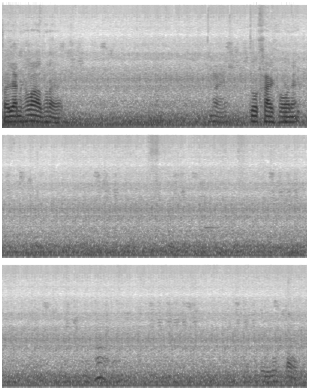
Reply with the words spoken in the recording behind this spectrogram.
สายันเขาว่าเท่าไหร่ครับไหนตัวคลายคอเนี่ยเป็นลูกเต่า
